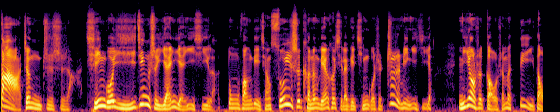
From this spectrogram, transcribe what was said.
大争之时啊，秦国已经是奄奄一息了，东方列强随时可能联合起来给秦国是致命一击呀！你要是搞什么地道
